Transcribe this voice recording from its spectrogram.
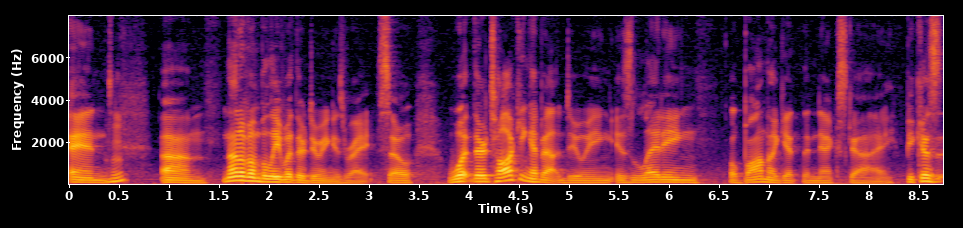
and. Mm-hmm. Um, none of them believe what they're doing is right. So what they're talking about doing is letting Obama get the next guy because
